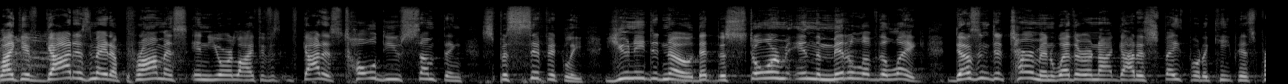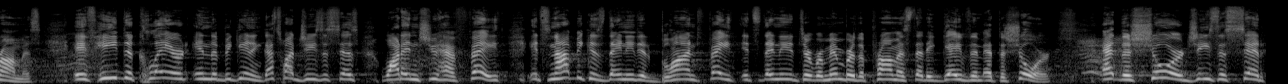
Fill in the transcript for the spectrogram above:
Like if God has made a promise in your life, if, God has told you something specifically, you need to know that the storm in the middle of the lake doesn't determine whether or not God is faithful to keep his promise. If he declared in the beginning, that's why Jesus says, Why didn't you have faith? It's not because they needed blind faith, it's they needed to remember the promise that he gave them at the shore. At the shore, Jesus said,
